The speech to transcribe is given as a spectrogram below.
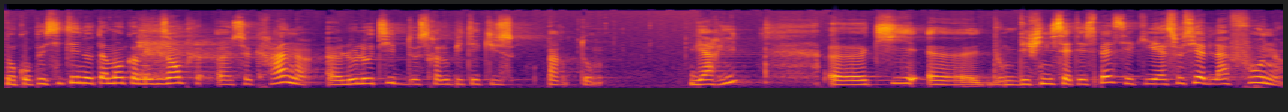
Donc on peut citer notamment comme exemple euh, ce crâne, l'holotype d'Australopithecus pardon, Gary, qui donc définit cette espèce et qui est associé à de la faune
